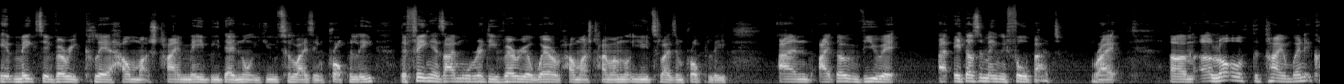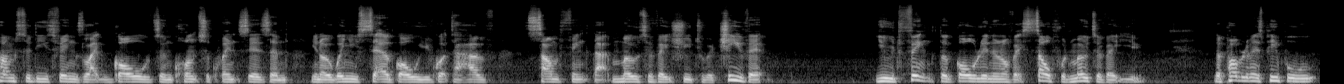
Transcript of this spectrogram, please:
it makes it very clear how much time maybe they're not utilizing properly. The thing is I'm already very aware of how much time I'm not utilizing properly and I don't view it it doesn't make me feel bad, right? um, a lot of the time when it comes to these things like goals and consequences and you know when you set a goal you've got to have something that motivates you to achieve it you'd think the goal in and of itself would motivate you the problem is people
